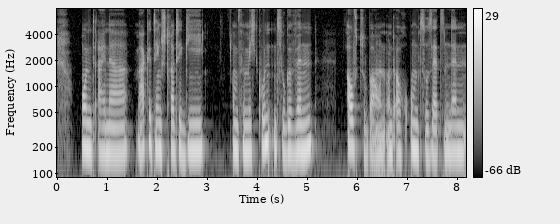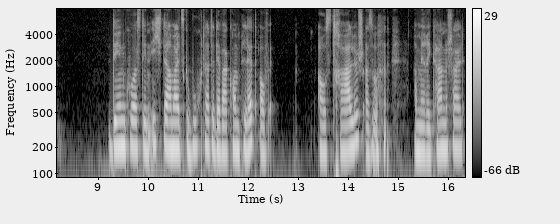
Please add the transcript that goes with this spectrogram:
und eine Marketingstrategie, um für mich Kunden zu gewinnen, aufzubauen und auch umzusetzen. Denn den Kurs, den ich damals gebucht hatte, der war komplett auf Australisch, also amerikanisch halt.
